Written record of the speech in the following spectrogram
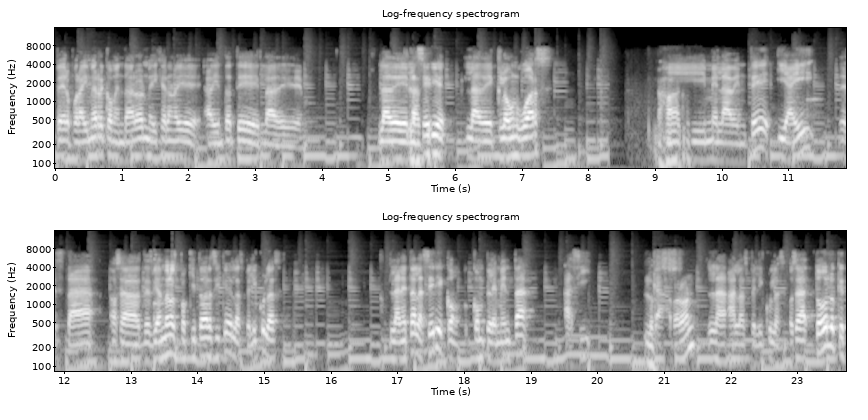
pero por ahí me recomendaron, me dijeron, oye, aviéntate la de la de la, serie, la de Clone Wars. Ajá. Y me la aventé y ahí está, o sea, desviándonos poquito ahora sí que de las películas. La neta, la serie complementa así, cabrón, a las películas. O sea, todo lo que,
